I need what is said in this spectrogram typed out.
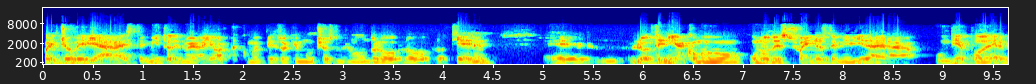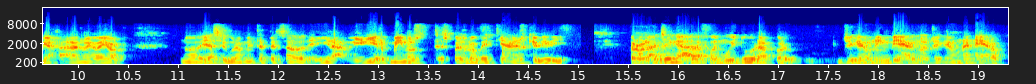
pues yo vivía este mito de Nueva York, como pienso que muchos en el mundo lo, lo, lo tienen. Eh, lo tenía como uno de los sueños de mi vida, era un día poder viajar a Nueva York. No había seguramente pensado de ir a vivir menos después de los 20 años que viví. Pero la llegada fue muy dura. Llegué a un invierno, llegué a un enero,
